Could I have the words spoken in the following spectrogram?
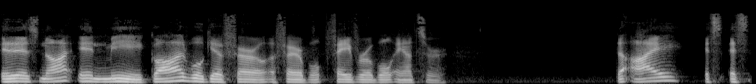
is not in me. God will give Pharaoh a favorable, favorable answer. That I it's, it's,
